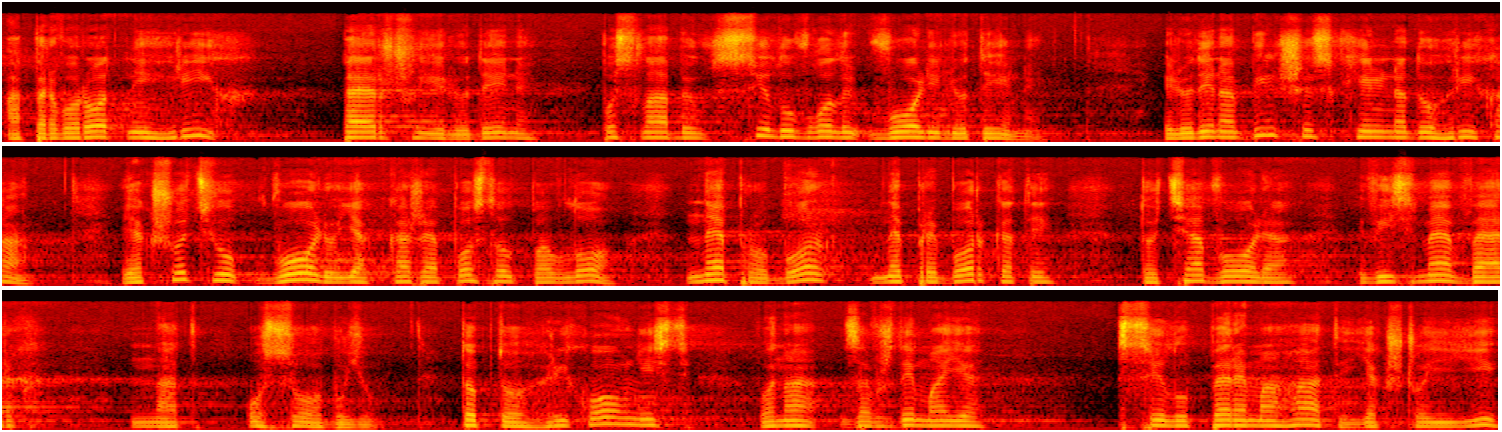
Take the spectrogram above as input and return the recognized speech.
а первородний гріх першої людини послабив силу волі, людини. І людина більше схильна до гріха. Якщо цю волю, як каже апостол Павло, не, пробор, не приборкати, то ця воля візьме верх над особою. Тобто гріховність вона завжди має силу перемагати, якщо її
